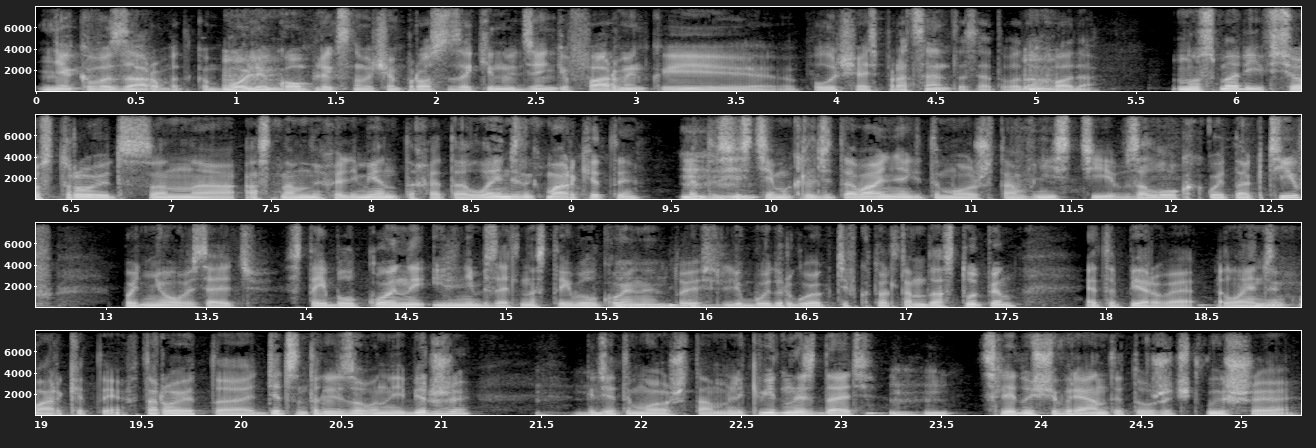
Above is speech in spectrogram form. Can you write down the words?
некого заработка, более mm-hmm. комплексного, чем просто закинуть деньги в фарминг и получать проценты с этого mm-hmm. дохода? Ну, смотри, все строится на основных элементах. Это лендинг-маркеты, mm-hmm. это система кредитования, где ты можешь там внести в залог какой-то актив, под него взять стейблкоины или не обязательно стейблкоины, mm-hmm. то есть любой другой актив, который там доступен. Это первое, лендинг-маркеты. Второе, это децентрализованные биржи, mm-hmm. где ты можешь там ликвидность дать. Mm-hmm. Следующий вариант, это уже чуть выше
